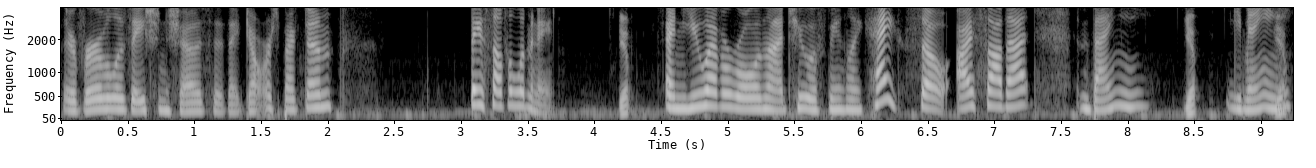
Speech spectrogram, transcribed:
their verbalization shows that they don't respect them, they self eliminate. Yep. And you have a role in that too of being like, hey, so I saw that. Bye. Yep. Bye. Yep.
